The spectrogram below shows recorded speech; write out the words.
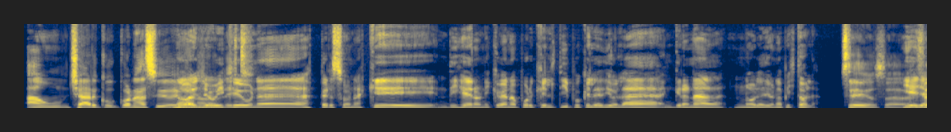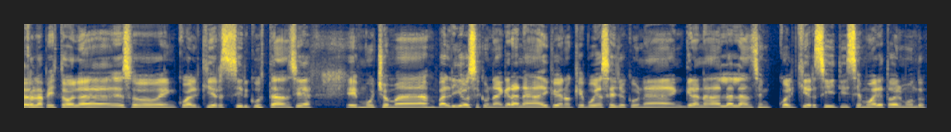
a un charco con ácido. y No, bueno, yo vi que unas personas que dijeron y que bueno, porque el tipo que le dio la granada no le dio una pistola. Sí, o sea. Y ella o sea, con la pistola, eso en cualquier circunstancia es mucho más valiosa que una granada. Y que bueno, que voy a hacer yo con una granada? La lanzo en cualquier sitio y se muere todo el mundo.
